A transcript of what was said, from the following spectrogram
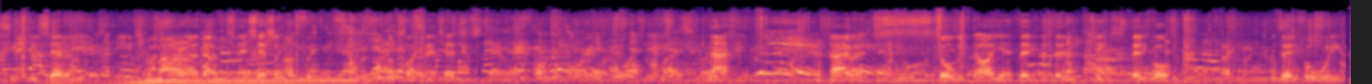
67 Camaro, That don't an SS or not, but looks like an SS. No. No, it's, all the, oh yeah, 36, 34. 34 Woody.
